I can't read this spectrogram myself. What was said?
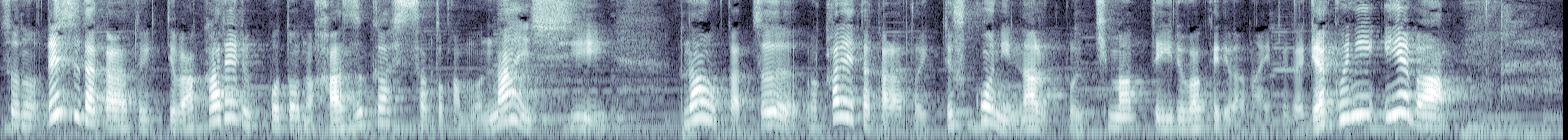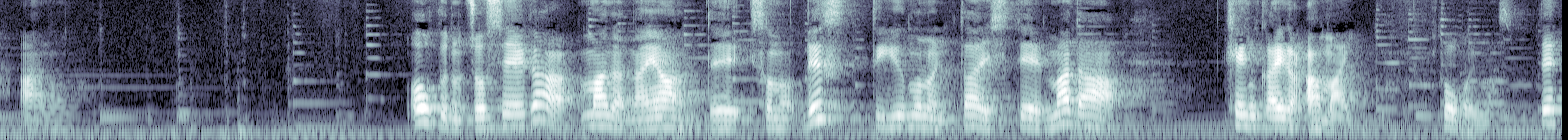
そのレスだからといって別れることの恥ずかしさとかもないしなおかつ別れたからといって不幸になると決まっているわけではないというか逆に言えばあの多くの女性がまだ悩んでそのレスっていうものに対してまだ見解が甘いと思います。で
